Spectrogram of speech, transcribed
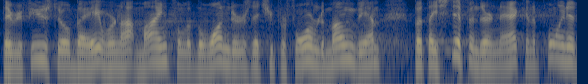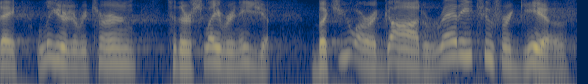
They refused to obey and were not mindful of the wonders that you performed among them, but they stiffened their neck and appointed a leader to return to their slavery in Egypt. But you are a God ready to forgive,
